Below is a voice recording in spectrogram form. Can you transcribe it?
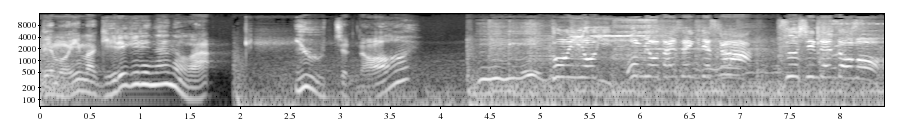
リ。でも今ギリギリなのは。YOU じゃない？封印奥義陰陽対戦機ですから。通信連動も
